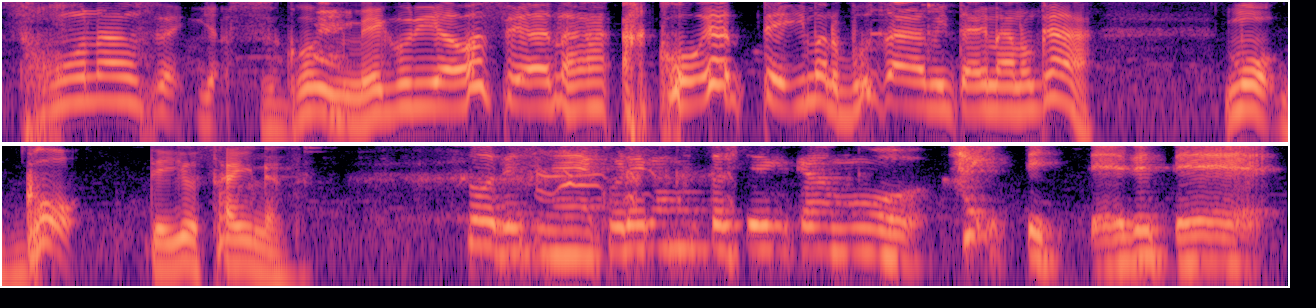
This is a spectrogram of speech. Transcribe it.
そうなんすね。いやすごい巡り合わせやな。あこうやって今のブザーみたいなのがもう「GO!」っていうサインなんだ。そうですね。これが乗った瞬間もう「はい」って言って出て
